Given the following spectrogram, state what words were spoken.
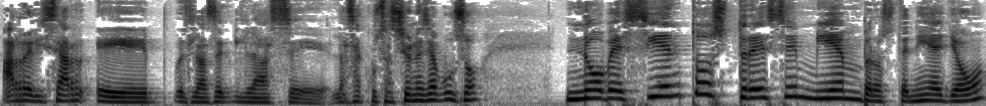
a revisar eh, pues las, las, eh, las acusaciones de abuso, 913 miembros tenía yo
